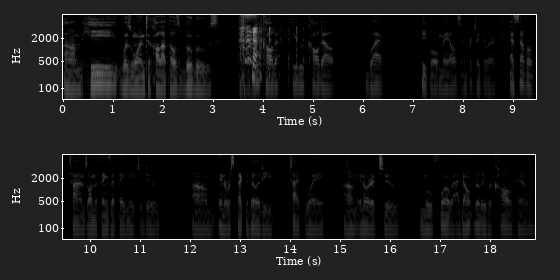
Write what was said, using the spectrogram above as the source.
Um, he was one to call out those boo boos. Um, he called out, he called out black people, males in particular, at several times on the things that they need to do um, in a respectability type way um, in order to move forward. I don't really recall him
